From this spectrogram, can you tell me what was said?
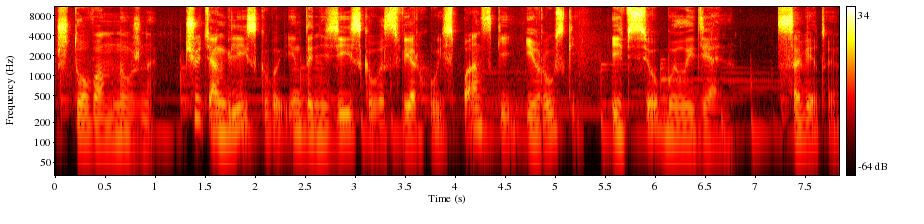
что вам нужно. Чуть английского, индонезийского, сверху испанский и русский. И все было идеально. Советую.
